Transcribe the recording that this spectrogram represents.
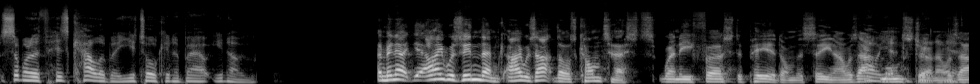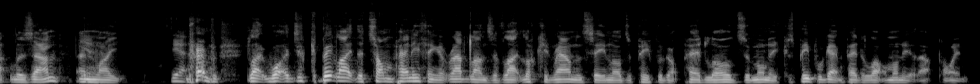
someone of his caliber, you're talking about, you know, I mean, I, I was in them. I was at those contests when he first appeared on the scene. I was at Oh, yeah, Munster and I was completely, at Lausanne, and Yeah. like, yeah, like what, just a bit like the Tom Penny thing at Radlands of like looking around and seeing loads of people got paid loads of money because people getting paid a lot of money at that point.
